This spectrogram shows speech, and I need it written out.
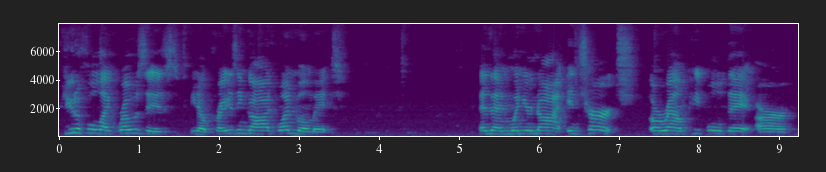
beautiful like roses, you know, praising God one moment, and then when you're not in church or around people that are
